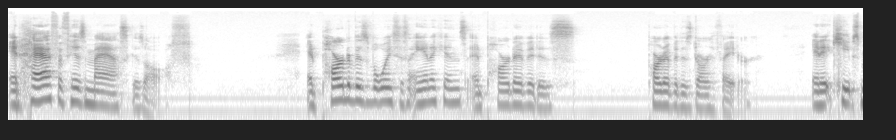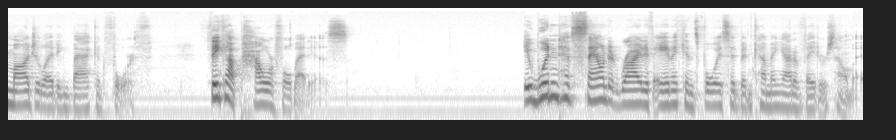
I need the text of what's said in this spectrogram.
And half of his mask is off. And part of his voice is Anakin's and part of it is part of it is Darth Vader. And it keeps modulating back and forth. Think how powerful that is it wouldn't have sounded right if Anakin's voice had been coming out of Vader's helmet.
